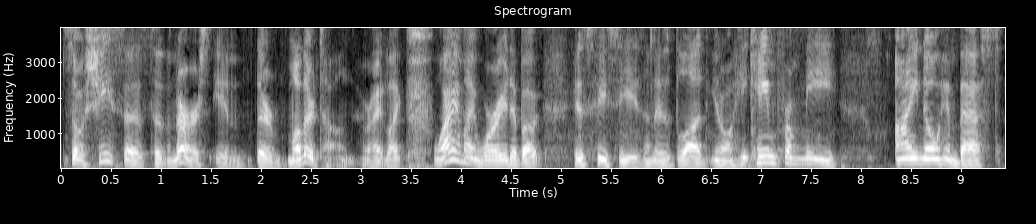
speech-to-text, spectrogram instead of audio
So she says to the nurse in their mother tongue, right? Like, why am I worried about his feces and his blood? You know, he came from me. I know him best.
